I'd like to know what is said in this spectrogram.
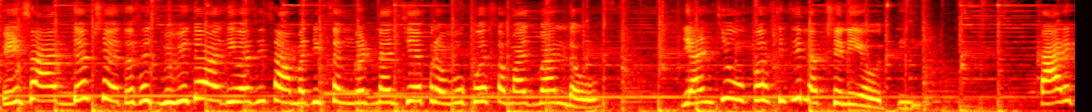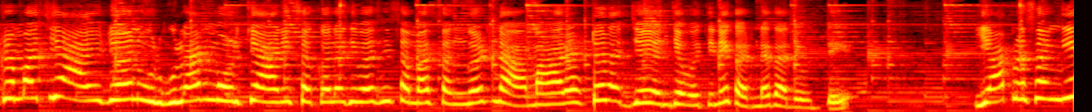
पेसा अध्यक्ष तसेच विविध आदिवासी सामाजिक संघटनांचे प्रमुख व समाज बांधव यांची उपस्थिती लक्षणीय होती. कार्यक्रमाचे आयोजन उलगुलान मोर्चा आणि सकल आदिवासी समाज संघटना महाराष्ट्र राज्य यांच्या वतीने करण्यात आले होते. या प्रसंगी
